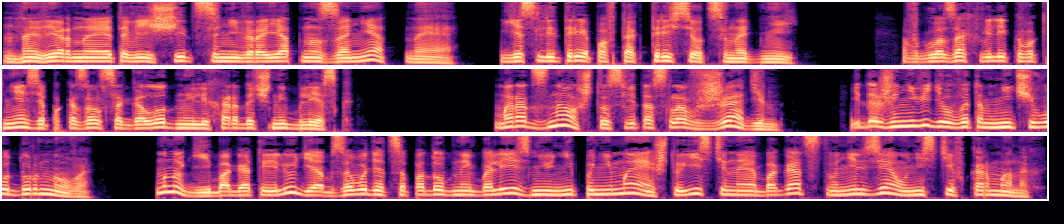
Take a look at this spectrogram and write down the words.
Наверное, эта вещица невероятно занятная, если Трепов так трясется над ней. В глазах великого князя показался голодный лихорадочный блеск. Марат знал, что Святослав жаден, и даже не видел в этом ничего дурного. Многие богатые люди обзаводятся подобной болезнью, не понимая, что истинное богатство нельзя унести в карманах.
